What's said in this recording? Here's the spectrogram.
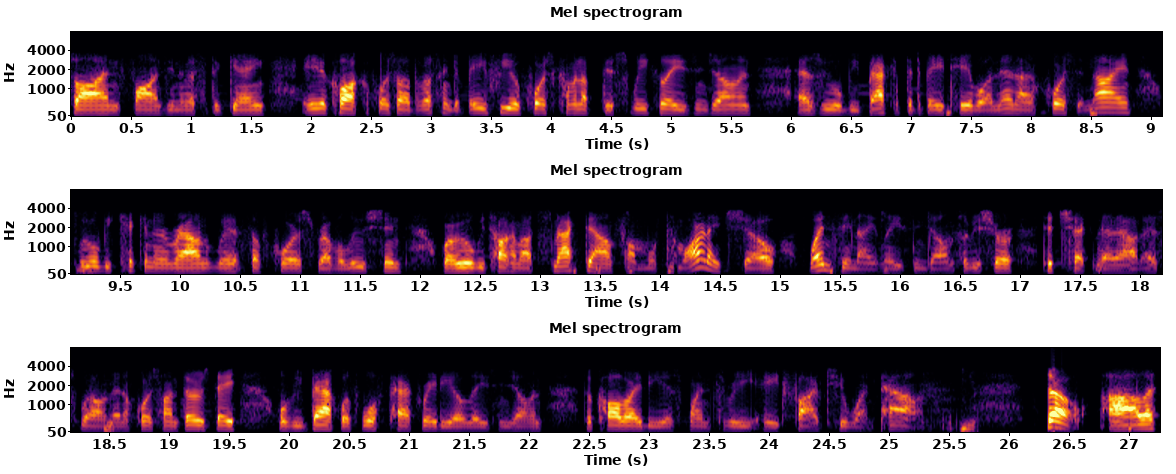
John, Fonzie, and the rest of the gang. 8 o'clock, of course, I'll have the wrestling debate for you, of course, coming up this week, ladies and gentlemen, as we will be back at the debate table. And then, of course, at 9, we will be kicking it around with, of course, Revolution, where we will be talking about SmackDown from tomorrow night's show, Wednesday night, ladies and gentlemen. So be sure to check that out as well. And then, of course, on Thursday, we'll be back with Wolfpack Radio, ladies and gentlemen. The caller ID is 138521 pound. So, uh, let's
